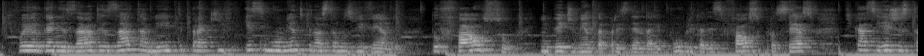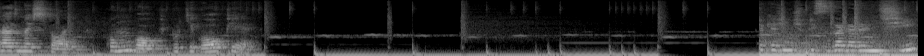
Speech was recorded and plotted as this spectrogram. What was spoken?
que foi organizado exatamente para que esse momento que nós estamos vivendo, do falso impedimento da Presidente da República, desse falso processo, ficasse registrado na história como um golpe, porque golpe é. Que a gente precisa garantir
